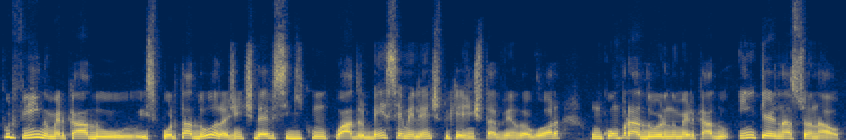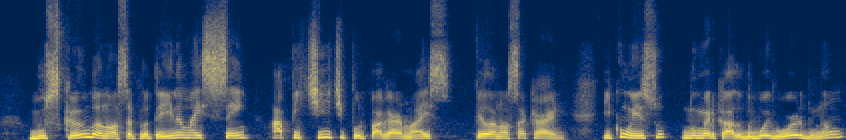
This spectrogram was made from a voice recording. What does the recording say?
Por fim, no mercado exportador, a gente deve seguir com um quadro bem semelhante do que a gente está vendo agora, um comprador no mercado internacional buscando a nossa proteína, mas sem apetite por pagar mais pela nossa carne. E com isso, no mercado do boi gordo, não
